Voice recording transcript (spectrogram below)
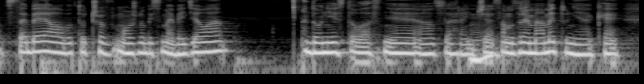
v sebe, alebo to, čo možno by som aj vedela. Doniesť to vlastne z zahraničia. Uh-huh. Samozrejme, máme tu nejaké uh,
